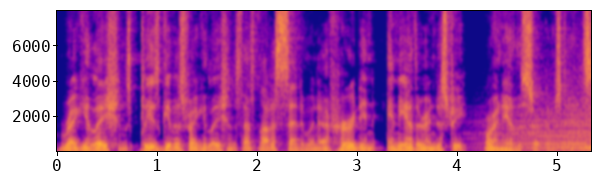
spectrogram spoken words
regulations, please give us regulations. That's not a sentiment I've heard in any other industry or any other circumstance.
